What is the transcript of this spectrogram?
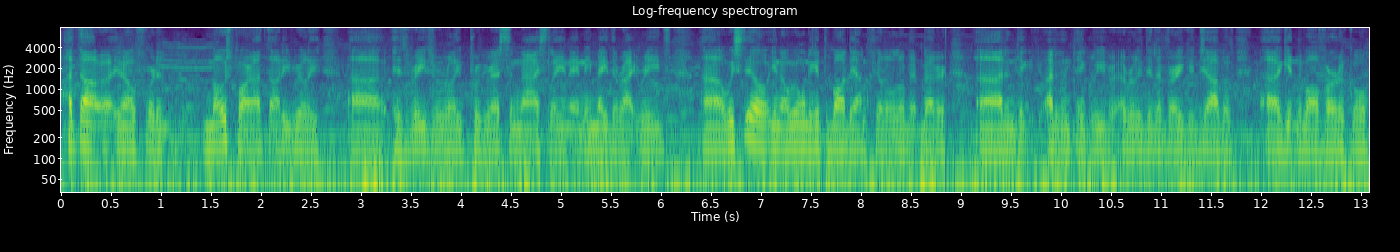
I thought, uh, you know, for the most part, I thought he really uh, his reads were really progressing nicely, and, and he made the right reads. Uh, we still, you know, we want to get the ball downfield a little bit better. I didn't think I didn't think we really did a very good job of getting the ball vertical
